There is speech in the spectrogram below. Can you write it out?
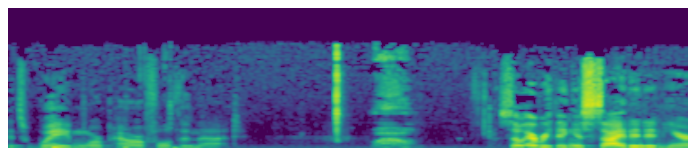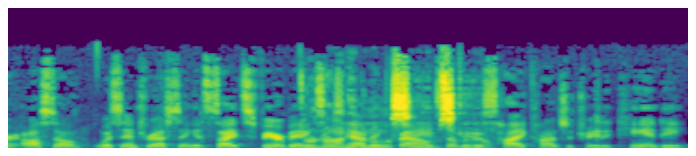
It's way more powerful than that. Wow. So everything is cited in here. Also, what's interesting, it cites Fairbanks as having on the same found some of this high concentrated candy.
